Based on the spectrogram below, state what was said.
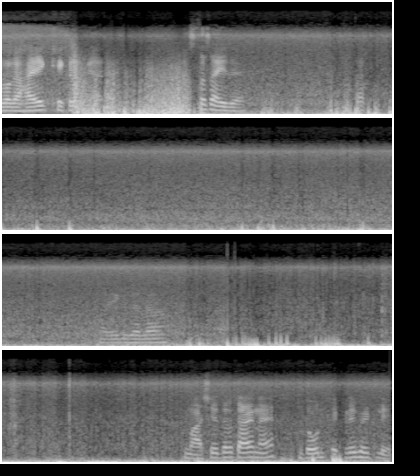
बघा हा एक खेकडा मिळाला मस्त साईज आहे. एक झाला. मासे तर काय नाही दोन खेकडे भेटले.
